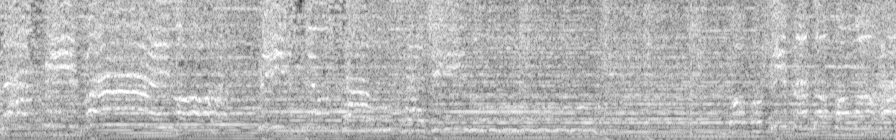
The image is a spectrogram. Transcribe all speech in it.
Заспіваймо пісню за Україну, бо потрібна допомога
